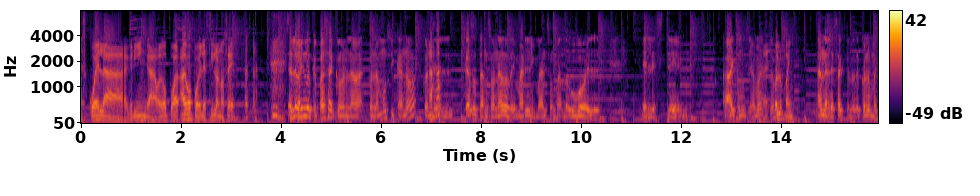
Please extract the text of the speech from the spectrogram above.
escuela gringa o algo por, algo por el estilo, no sé. Es lo mismo que pasa con la, con la música, ¿no? Con Ajá. el caso tan sonado de Marilyn Manson cuando hubo el, el este, ay, ¿cómo se llama esto? Columbine. Ándale, exacto, lo de Columbine.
